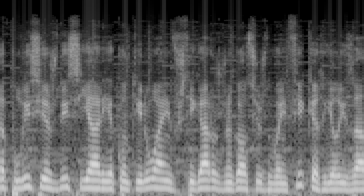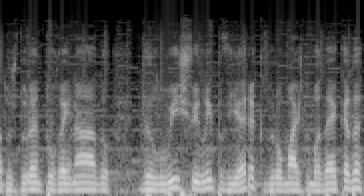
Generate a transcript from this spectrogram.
A Polícia Judiciária continua a investigar os negócios do Benfica realizados durante o reinado de Luís Filipe Vieira, que durou mais de uma década.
